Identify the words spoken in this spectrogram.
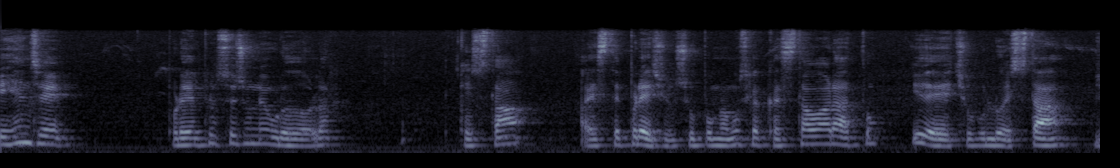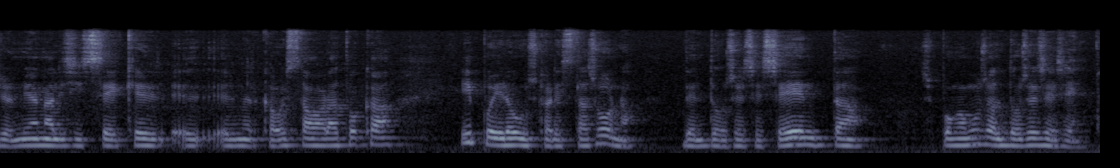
Fíjense, por ejemplo, esto es un euro dólar que está a este precio. Supongamos que acá está barato y de hecho lo está. Yo en mi análisis sé que el, mercado está barato acá y puedo ir a buscar esta zona del 1260, supongamos al 1260.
